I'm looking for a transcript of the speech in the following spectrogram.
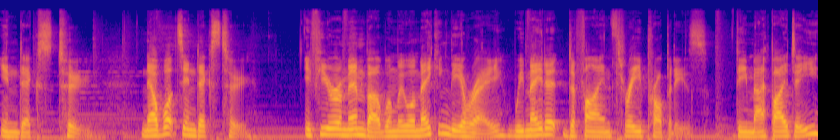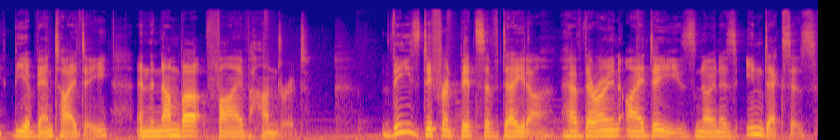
index 2. Now what's index 2? If you remember, when we were making the array, we made it define three properties. The map ID, the event ID, and the number 500. These different bits of data have their own IDs known as indexes.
